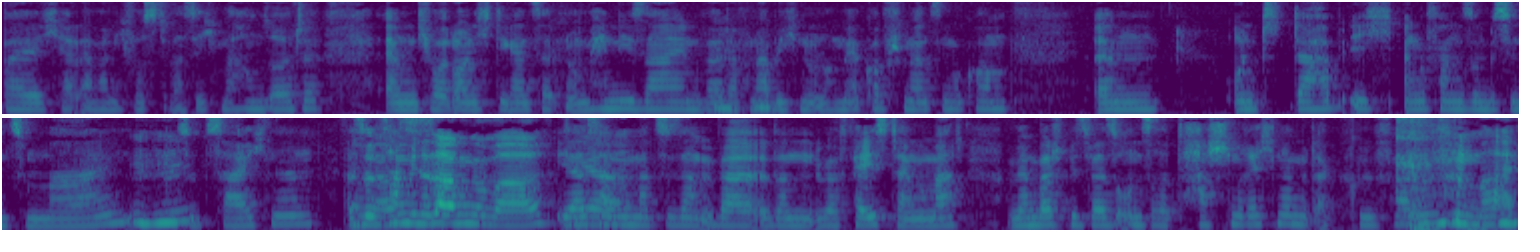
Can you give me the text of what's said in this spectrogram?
weil ich halt einfach nicht wusste, was ich machen sollte. Ähm, ich wollte auch nicht die ganze Zeit nur am Handy sein, weil mhm. davon habe ich nur noch mehr Kopfschmerzen bekommen. Ähm, und da habe ich angefangen, so ein bisschen zu malen mhm. und zu zeichnen. Also das, das haben wir zusammen dann, gemacht. Ja, das ja. haben wir mal zusammen über, dann über FaceTime gemacht. Und wir haben beispielsweise unsere Taschenrechner mit Acrylfarbe bemalt.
